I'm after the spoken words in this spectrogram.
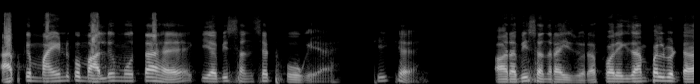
आपके। माइंड को मालूम होता है कि अभी सनसेट हो गया है ठीक है? और अभी सनराइज हो रहा है। फॉर एग्ज़ाम्पल बेटा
